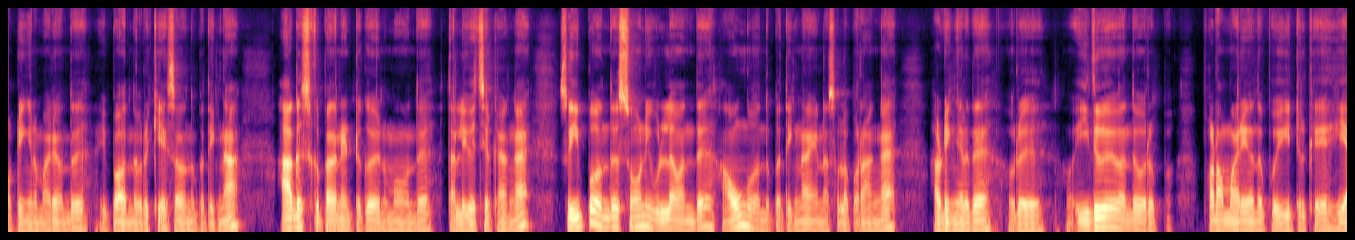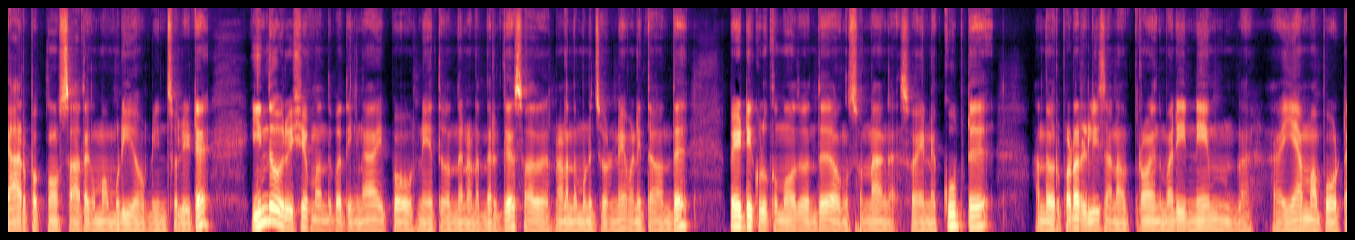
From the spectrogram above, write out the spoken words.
அப்படிங்கிற அப்படிங்கிற மாதிரி வந்து இப்போ அந்த ஒரு கேஸை வந்து பார்த்திங்கன்னா ஆகஸ்ட்டுக்கு பதினெட்டுக்கோ என்னமோ வந்து தள்ளி வச்சுருக்காங்க. ஸோ இப்போ வந்து சோனி உள்ளே வந்து அவங்க வந்து பார்த்திங்கன்னா என்ன சொல்ல போகிறாங்க அப்படிங்கிறது ஒரு இதுவே வந்து ஒரு படம் மாதிரி வந்து போய்கிட்டு இருக்கு. யார் பக்கம் சாதகமாக முடியும் அப்படின்னு சொல்லிட்டு இந்த ஒரு விஷயம் வந்து பார்த்திங்கன்னா இப்போது நேற்று வந்து நடந்திருக்கு. ஸோ அது நடந்து முடிஞ்ச உடனே வனிதா வந்து பேட்டி கொடுக்கும்போது வந்து அவங்க சொன்னாங்க. ஸோ என்னை கூப்பிட்டு அந்த ஒரு படம் ரிலீஸ் ஆன அப்புறம் இந்த மாதிரி நேம் ஏமா போட்ட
